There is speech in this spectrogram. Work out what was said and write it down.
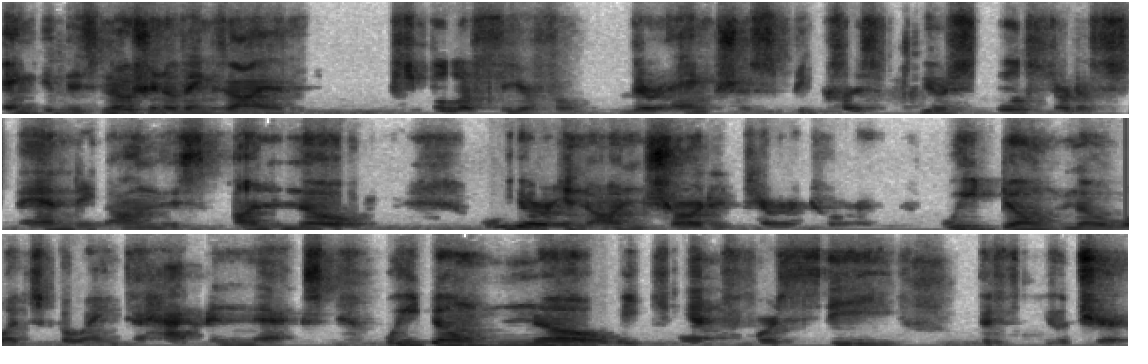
and this notion of anxiety. People are fearful, they're anxious because we are still sort of standing on this unknown. We are in uncharted territory we don't know what's going to happen next. We don't know. We can't foresee the future.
